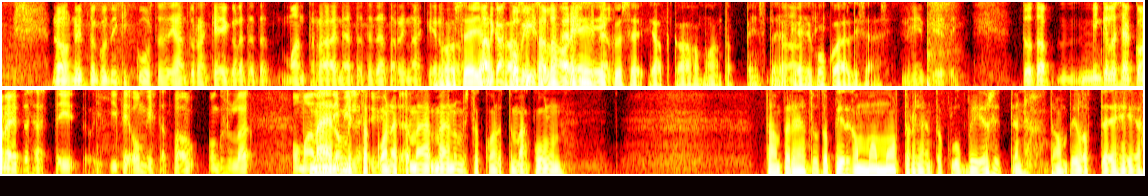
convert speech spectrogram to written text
no nyt on kuitenkin kuustosi ihan turha keikolla tätä mantraa ja näitä tätä tarinaa kertoa. No se jatkaa sitä, no, eikö se jatkaa hamaan tappinsta ja no, niin. koko ajan lisää sitä. Niin tietenkin. Tota, minkälaisia koneita sä sitten itse omistat vai onko sulla oma Mä en omista konetta, mä, mä en omista konetta, mä kuulun Tampereen tuota Pirkanmaan moottorilentoklubiin ja sitten Tampilotteihin ja,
